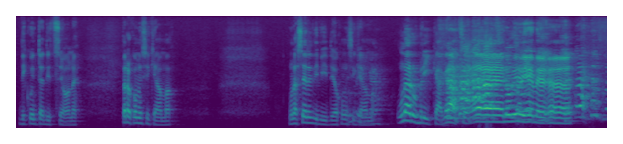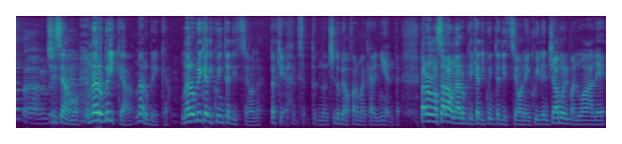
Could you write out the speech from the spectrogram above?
di quinta edizione. Però come si chiama? Una serie di video, come rubrica. si chiama? Una rubrica, grazie. eh, non mi viene. Eh. Ci siamo. Una rubrica, una rubrica. Una rubrica di quinta edizione. Perché non ci dobbiamo far mancare niente. Però non sarà una rubrica di quinta edizione in cui leggiamo il manuale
